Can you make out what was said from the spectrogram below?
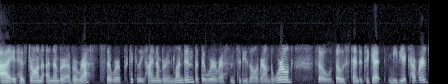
Uh, it has drawn a number of arrests. There were a particularly high number in London, but there were arrests in cities all around the world. So those tended to get media coverage,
